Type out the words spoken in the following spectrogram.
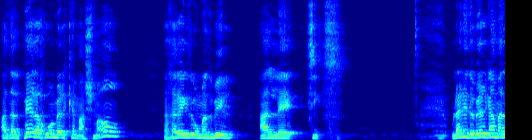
אז על פרח הוא אומר כמשמעו, ואחרי זה הוא מסביר על אה, ציץ. אולי נדבר גם על,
